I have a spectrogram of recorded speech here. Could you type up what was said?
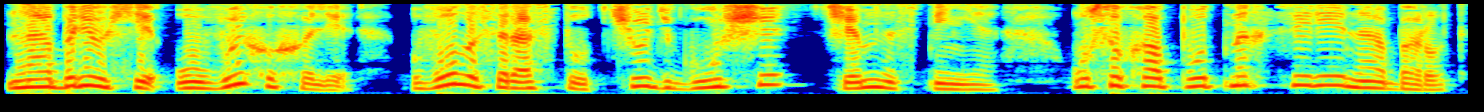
На брюхе у выхохоли волосы растут чуть гуще, чем на спине. У сухопутных зверей наоборот.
